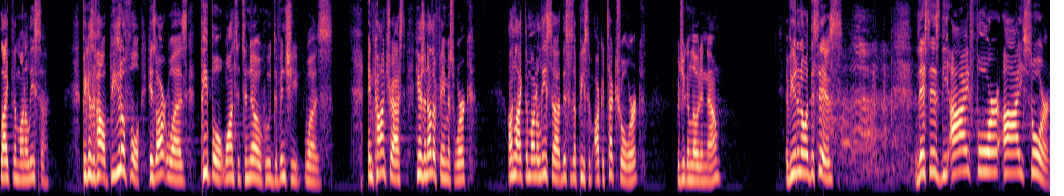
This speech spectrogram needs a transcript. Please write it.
like the Mona Lisa. Because of how beautiful his art was, people wanted to know who Da Vinci was. In contrast, here's another famous work. Unlike the Mona Lisa, this is a piece of architectural work, which you can load in now. If you don't know what this is, this is the I4 eyesore.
